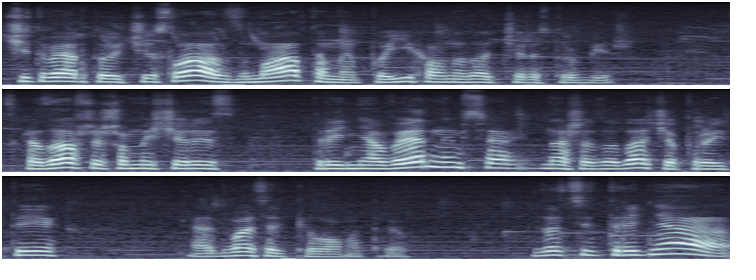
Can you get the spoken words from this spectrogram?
4 числа з матами поїхав назад через Трубіж. Сказавши, що ми через три дня вернемося, наша задача пройти 20 кілометрів. За ці три дня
